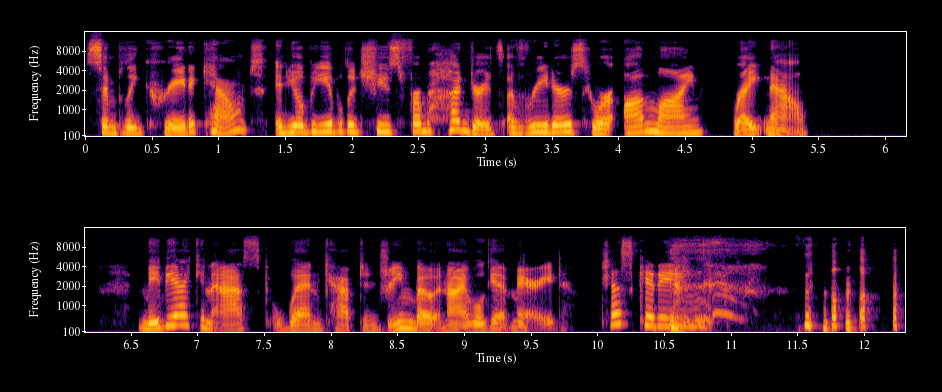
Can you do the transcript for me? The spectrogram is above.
Simply create an account and you'll be able to choose from hundreds of readers who are online right now. Maybe I can ask when Captain Dreamboat and I will get married. Just kidding.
